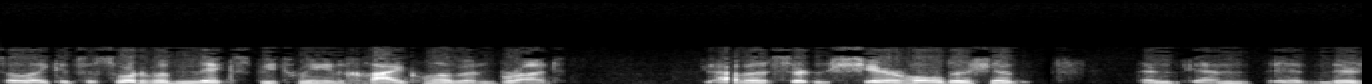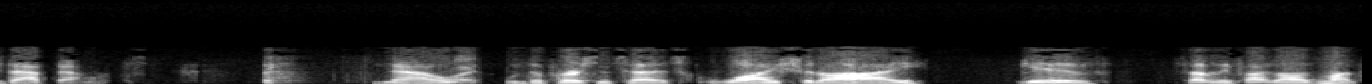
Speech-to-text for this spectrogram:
So like it's a sort of a mix between Chai Club and Brud you have a certain shareholdership, and and it, there's that balance. Now, right. the person says, "Why should I give seventy-five dollars a month?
